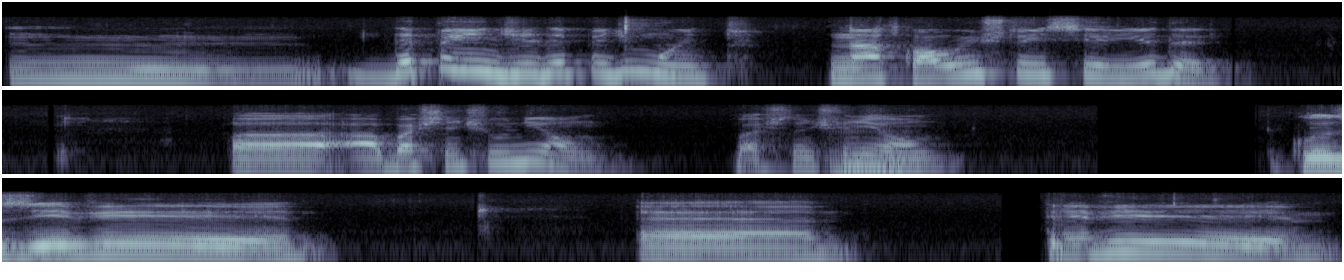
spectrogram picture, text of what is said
Hum, depende, depende muito. Na qual eu estou inserida, uh, há bastante união. Bastante uhum. união. Inclusive, é, teve.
